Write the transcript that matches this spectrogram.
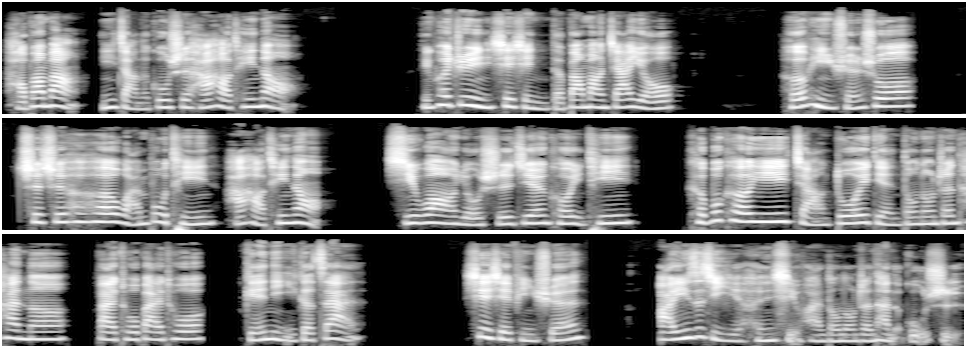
好棒棒，你讲的故事好好听哦。”林慧俊，谢谢你的棒棒加油。何品璇说：“吃吃喝喝玩不停，好好听哦！希望有时间可以听，可不可以讲多一点东东侦探呢？拜托拜托，给你一个赞！谢谢品璇，阿姨自己也很喜欢东东侦探的故事，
